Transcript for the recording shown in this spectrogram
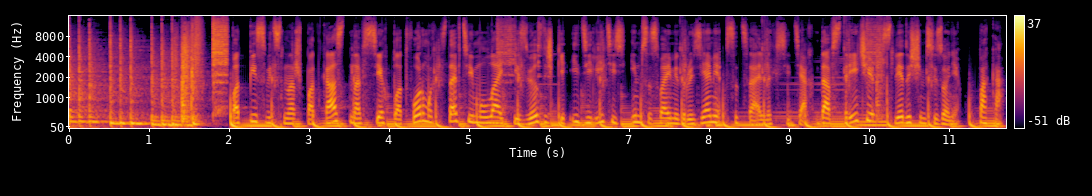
Подписывайтесь на наш подкаст на всех платформах, ставьте ему лайки и звездочки и делитесь им со своими друзьями в социальных сетях. До встречи в следующем сезоне. Пока!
